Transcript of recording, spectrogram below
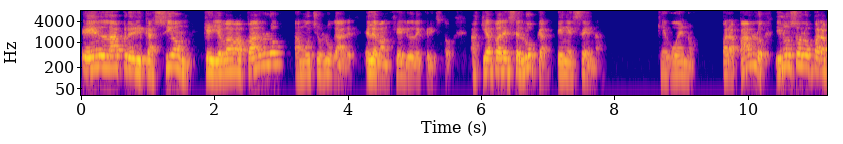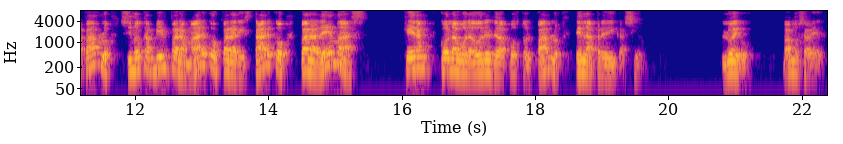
en la predicación que llevaba Pablo a muchos lugares, el Evangelio de Cristo. Aquí aparece Lucas en escena. Qué bueno para Pablo, y no solo para Pablo, sino también para Marcos, para Aristarco, para Demas, que eran colaboradores del apóstol Pablo en la predicación. Luego, vamos a ver,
